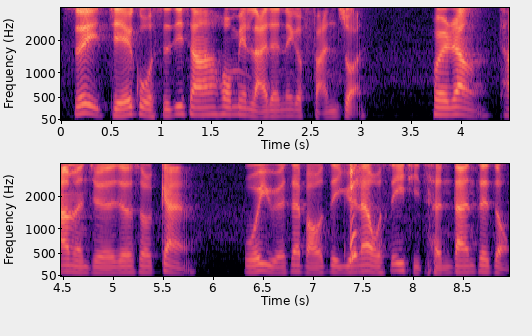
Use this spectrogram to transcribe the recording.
所以结果实际上他后面来的那个反转，会让他们觉得就是说干，我以为在保护自己，原来我是一起承担这种。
